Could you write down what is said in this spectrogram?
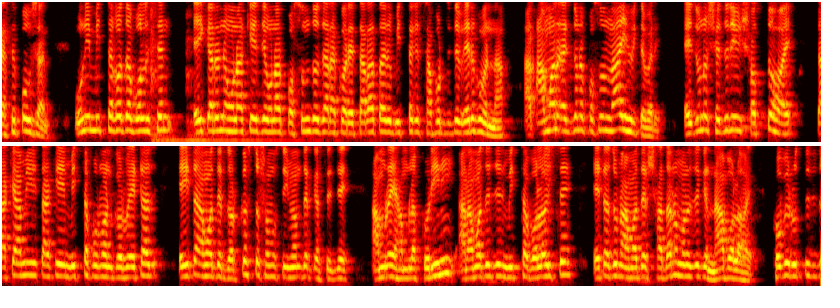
কাছে পৌঁছান। উনি মিথ্যা কথা বলেছেন, এই কারণে ওনাকে যে ওনার পছন্দ যারা করে, তারা তার মিথ্যাকে সাপোর্ট দিতে এরকমের না। আর আমার একজনের পছন্দ নাই হইতে পারে। এই জন্য সে যদি সত্য হয়, তাকে আমি তাকে মিথ্যা প্রমাণ করব। এটা এইটা আমাদের দরখাস্ত সমস্ত ইমামদের কাছে যে আমরা হামলা করিনি, আর আমাদের যে মিথ্যা বলা হয়েছে এটা যেন আমাদের সাধারণ মানুষদেরকে না বলা হয় খুবই উত্তেজিত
